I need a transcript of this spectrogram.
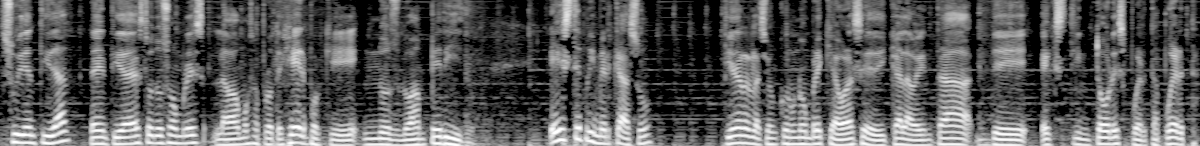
Su identidad, la identidad de estos dos hombres, la vamos a proteger porque nos lo han pedido. Este primer caso tiene relación con un hombre que ahora se dedica a la venta de extintores puerta a puerta.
